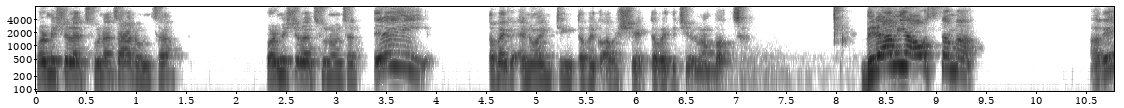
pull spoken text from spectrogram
परमेश्वरलाई छुन चाहनुहुन्छ परमेश्वरलाई छुनुहुन्छ धेरै तपाईँको एनोइन्टिङ तपाईँको अभिषेक तपाईँको जीवनमा बग्छ बिरामी अवस्थामा अघि?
